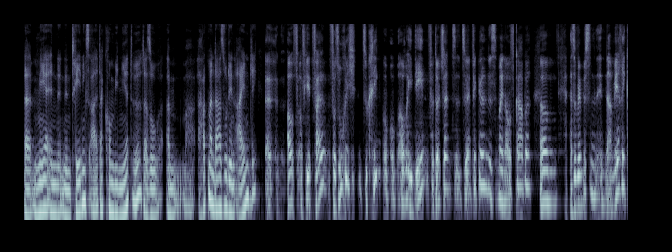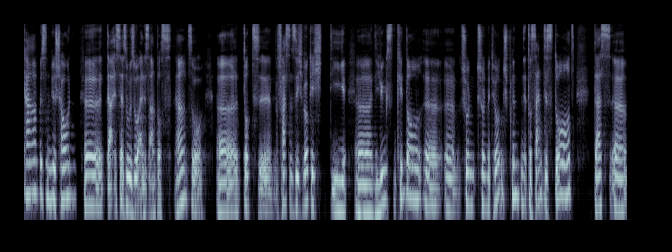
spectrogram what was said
äh, mehr in, in den Trainingsalter kombiniert wird? Also ähm, hat man da so den Einblick? Äh, auf, auf jeden jeden Fall versuche ich zu kriegen, um, um auch Ideen für Deutschland zu, zu entwickeln. Das ist meine Aufgabe. Ähm, also wir müssen in Amerika müssen wir schauen, äh, da ist ja sowieso alles anders. Ja, so äh, dort äh, befassen sich wirklich die äh, die jüngsten Kinder äh, äh schon schon mit Hürdensprinten. Interessant ist dort, dass äh,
